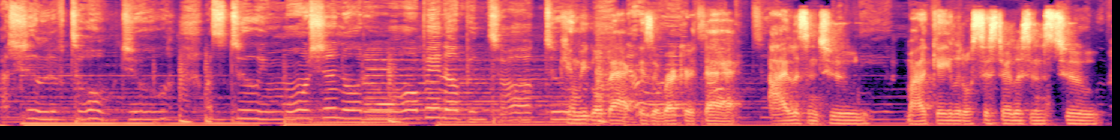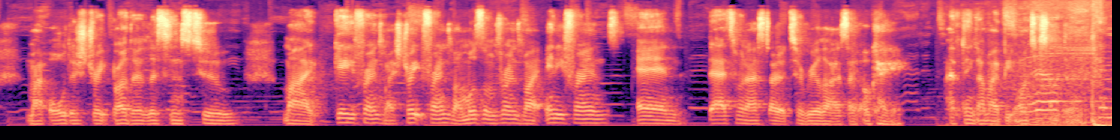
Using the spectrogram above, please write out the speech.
I should have told you. Was too emotional to open up and talk to. Can We Go Back is a record that I listen to, my gay little sister listens to, my older straight brother listens to, my gay friends, my straight friends, my Muslim friends, my any friends. And that's when I started to realize, like, okay, I think I might be onto something. Can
